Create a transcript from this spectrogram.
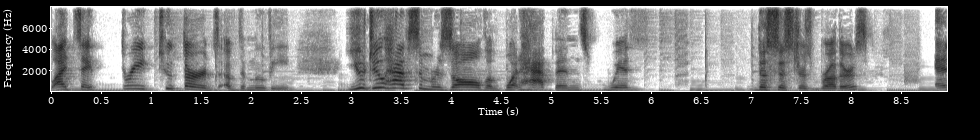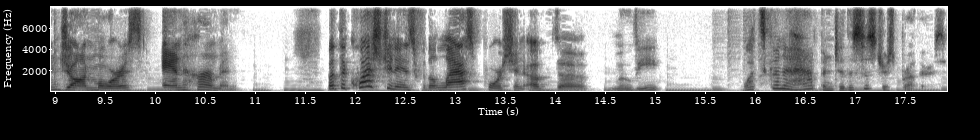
I'd say three, two thirds of the movie, you do have some resolve of what happens with the sisters brothers and John Morris and Herman. But the question is for the last portion of the movie, what's going to happen to the sisters brothers?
